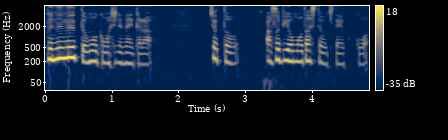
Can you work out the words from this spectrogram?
ぐぬぬって思うかもしれないから、ちょっと遊びを持たせておきたい、ここは。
